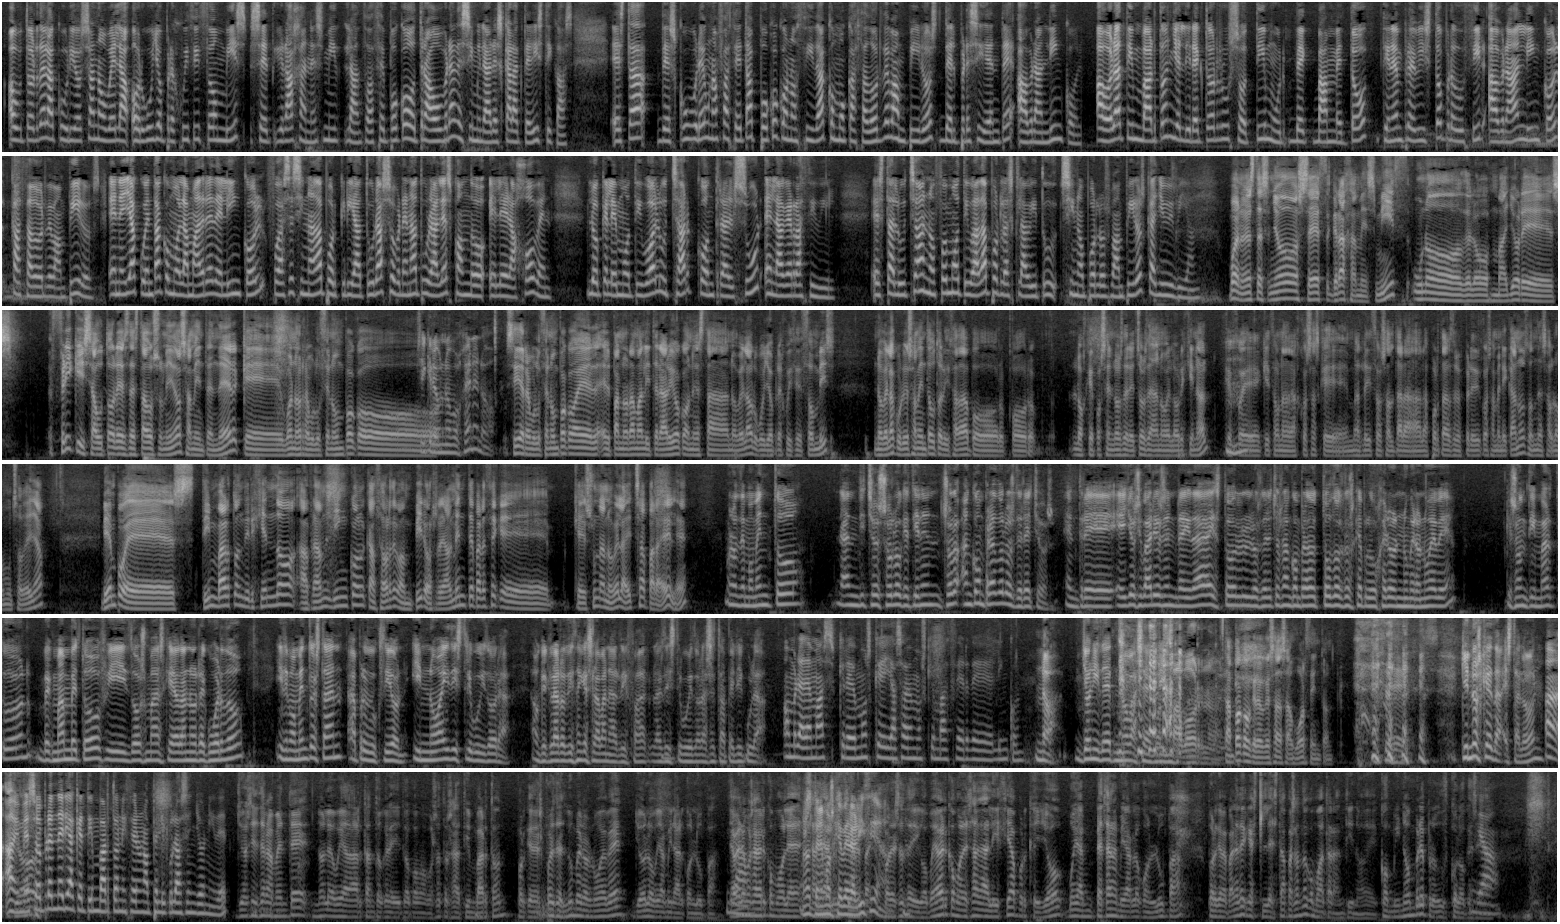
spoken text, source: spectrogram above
Autor de la curiosa novela Orgullo, Prejuicio y Zombies, Seth Graham Smith lanzó hace poco otra obra de similares características. Esta descubre una faceta poco conocida como cazador de vampiros del presidente Abraham Lincoln. Ahora Tim Burton y el director ruso Timur Bekmambetov tienen previsto producir Abraham Lincoln, cazador de vampiros. En ella cuenta cómo la madre de Lincoln fue asesinada por criaturas sobrenaturales cuando él era joven, lo que le motivó a luchar contra el sur en la guerra civil. Esta lucha no fue motivada por la esclavitud, sino por los vampiros que allí vivían. Bueno, este señor Seth Graham Smith, uno de los mayores frikis autores de Estados Unidos, a mi entender, que, bueno, revolucionó un poco... Sí, creó un nuevo género. Sí, revolucionó un poco el, el panorama literario con esta novela, Orgullo, Prejuicio y Zombies. Novela curiosamente autorizada por, por los que poseen los derechos de la novela original, que fue quizá una de las cosas que más le hizo saltar a las portadas de los periódicos americanos, donde se habló mucho de ella. Bien, pues Tim Burton dirigiendo Abraham Lincoln, Cazador de Vampiros. Realmente parece que, que es una novela hecha para él, ¿eh? Bueno, de momento han dicho solo que tienen, solo han comprado los derechos. Entre ellos y varios, en realidad, esto, los derechos los han comprado todos los que produjeron número 9, que son Tim Burton, Beckman Betov y dos más que ahora no recuerdo. Y de momento están a producción y no hay distribuidora. Aunque claro, dicen que se la van a rifar las distribuidoras esta película. Hombre, además creemos que ya sabemos quién va a hacer de Lincoln. No, Johnny Depp no va a ser Por Lincoln. favor, no. Tampoco creo que sea Sam Worthington. ¿Quién nos queda? ¿Stallone? A, a mí Yo- me sorprendería que Tim Burton hiciera una película sin Johnny Depp. Yo sinceramente no le voy a dar tanto crédito como vosotros a Tim Burton, porque después del número 9 yo lo voy a mirar con lupa. Ya, Ya. veremos a ver cómo le Bueno, sale tenemos que ver a Alicia. Por eso te digo, voy a ver cómo le sale a Alicia, porque yo voy a empezar a mirarlo con lupa, porque me parece que le está pasando como a Tarantino. de, con mi nombre produzco lo que sea. Ya.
